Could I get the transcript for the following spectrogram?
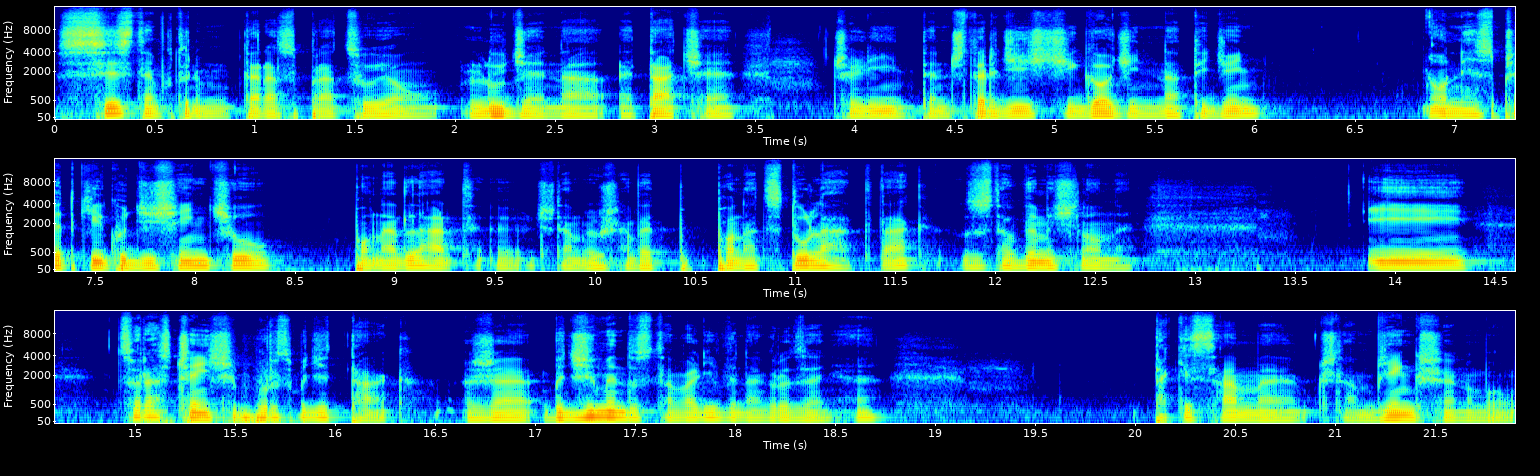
System, w którym teraz pracują ludzie na etacie, czyli ten 40 godzin na tydzień, on jest przed kilkudziesięciu ponad lat, czy tam już nawet ponad 100 lat, tak? Został wymyślony. I coraz częściej po prostu będzie tak, że będziemy dostawali wynagrodzenie takie same, czy tam większe, no bo,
